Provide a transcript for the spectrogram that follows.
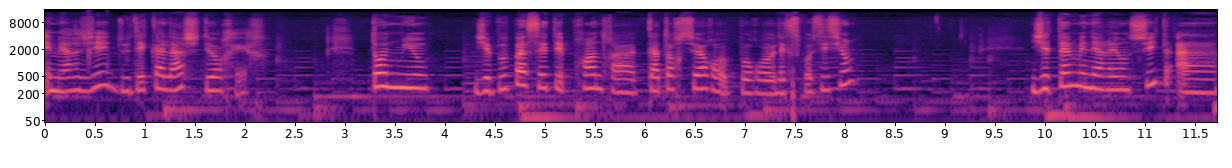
émergé du décalage d'horaire. Tant mieux, je peux passer te prendre à 14 heures pour euh, l'exposition? Je terminerai ensuite à,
